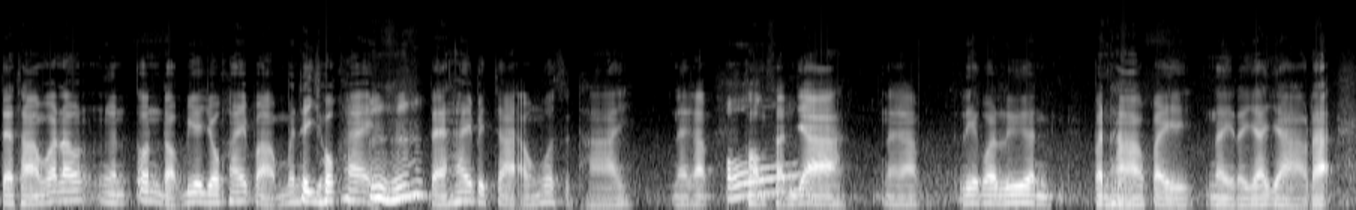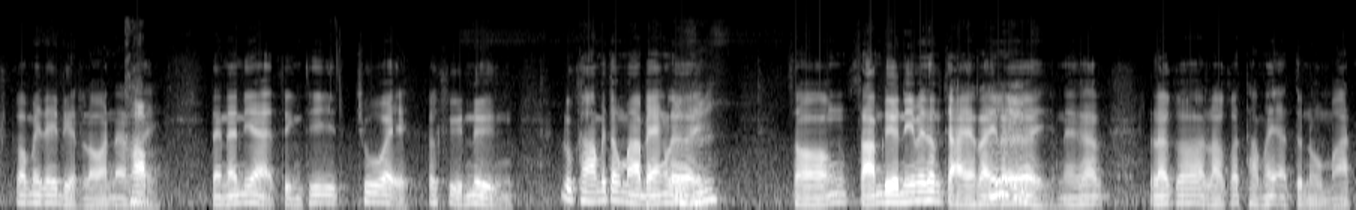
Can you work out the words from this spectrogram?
แต่ถามว่าแล้วเงินต้นดอกเบี้ยยกให้เปล่าไม่ได้ยกให้อือฮึแต่ให้ไปจ่ายเอางวดสุดท้ายนะครับโอ้ของสัญญานะครับ เรียกว่าเลื่อน ปัญหาไปในระยะยาวและก็ไม่ได้เดือดร้อนอะไร ดังนั้นเนี่ยสิ่งที่ช่วยก็คือ 1 ลูกค้าไม่ต้องมาแบงก์เลยอือฮึสองสามเดือนนี้ไม่ต้องจ่ายอะไรอืมเลยนะครับ แล้วก็เราก็ทำให้อัตโนมัติ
